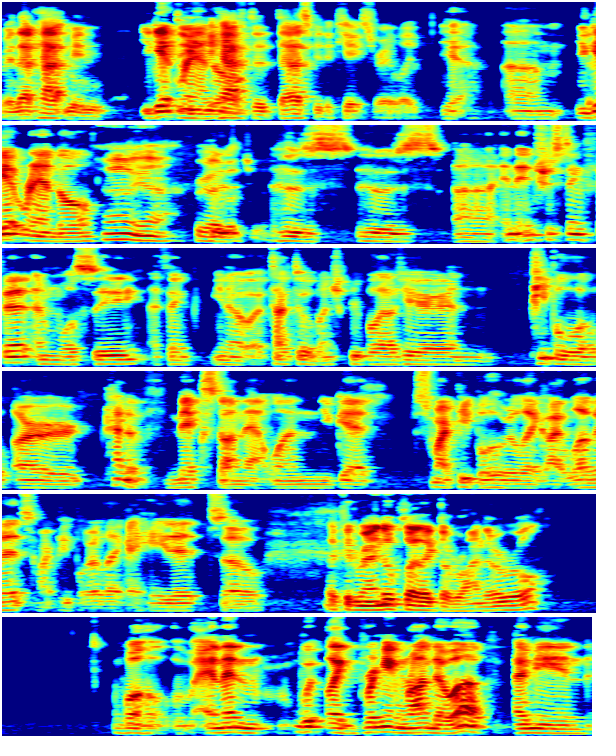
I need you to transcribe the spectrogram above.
I mean, that ha- I mean, you get you Randle. have to. That has to be the case, right? Like, Yeah. Um, you get Randle, Oh yeah, forgot who- about you. who's who's uh, an interesting fit, and we'll see. I think you know I've talked to a bunch of people out here, and people are kind of mixed on that one. You get smart people who are like, "I love it," smart people are like, "I hate it." So, Like, could Randle play like the Rondo role? well, and then like bringing Rondo up. I mean,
